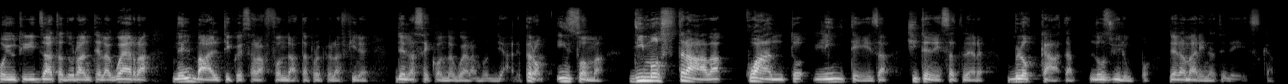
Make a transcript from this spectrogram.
poi utilizzata durante la guerra nel Baltico e sarà affondata proprio alla fine della Seconda Guerra Mondiale. Però, insomma, dimostrava quanto l'intesa ci tenesse a tenere bloccata lo sviluppo della marina tedesca.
